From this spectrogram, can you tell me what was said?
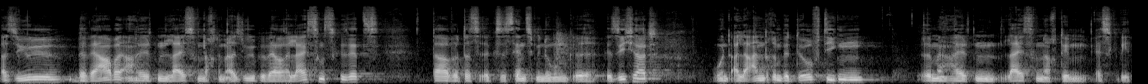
Asylbewerber erhalten Leistungen nach dem Asylbewerberleistungsgesetz. Da wird das Existenzminimum ge gesichert und alle anderen Bedürftigen ähm, erhalten Leistungen nach dem SGB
